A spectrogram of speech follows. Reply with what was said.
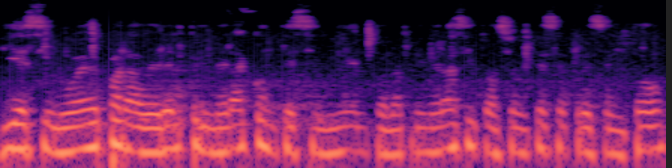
19 para ver el primer acontecimiento, la primera situación que se presentó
